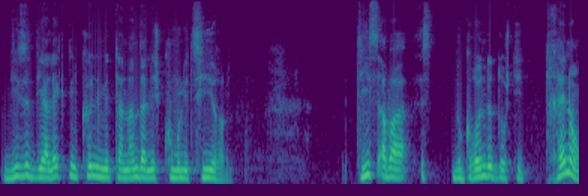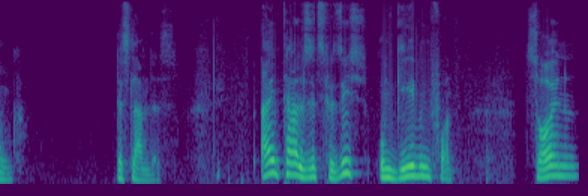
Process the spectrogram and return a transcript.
dieser Dialekten können miteinander nicht kommunizieren. Dies aber ist begründet durch die Trennung des Landes. Ein Teil sitzt für sich, umgeben von Zäunen,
